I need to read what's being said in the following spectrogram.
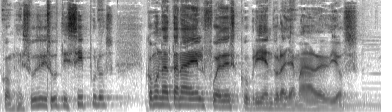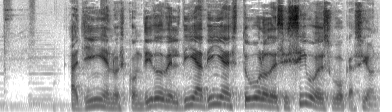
con Jesús y sus discípulos como Natanael fue descubriendo la llamada de Dios. Allí, en lo escondido del día a día, estuvo lo decisivo de su vocación.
